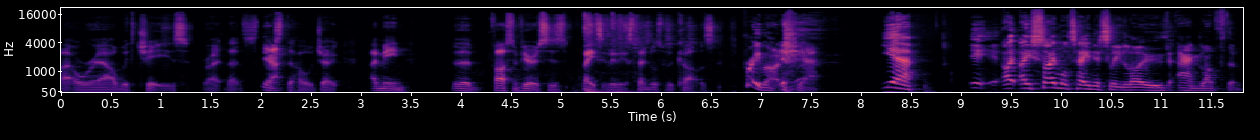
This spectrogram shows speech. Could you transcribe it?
battle royale with cheese, right? That's that's Yeah. the whole joke. I mean, the Fast and Furious is basically the Expendables with cars. Pretty much, yeah, yeah. It, I, I simultaneously loathe and love them.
